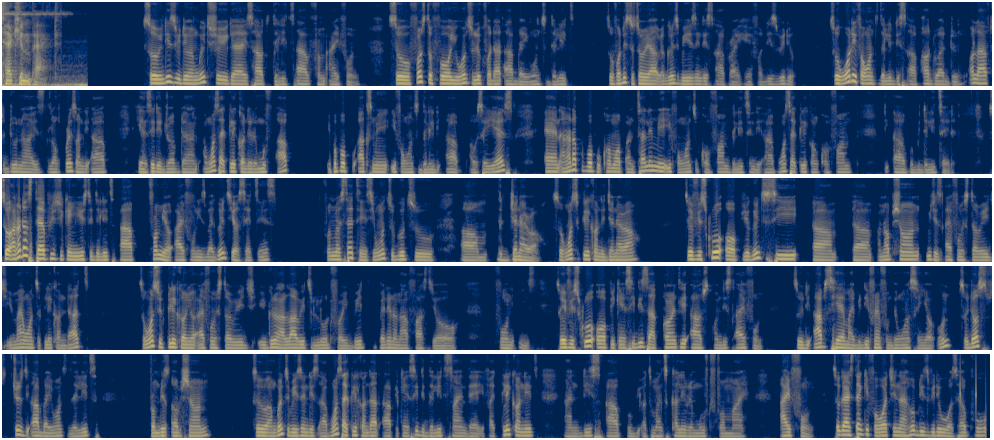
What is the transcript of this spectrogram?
Tech Impact. So in this video, I'm going to show you guys how to delete app from iPhone. So first of all, you want to look for that app that you want to delete. So for this tutorial, we're going to be using this app right here for this video. So what if I want to delete this app? How do I do? All I have to do now is long press on the app. You can see the drop down. And once I click on the remove app, a pop-up will ask me if I want to delete the app. I will say yes. And another pop-up will come up and telling me if I want to confirm deleting the app. Once I click on confirm, the app will be deleted. So another step which you can use to delete app from your iPhone is by going to your settings. From your settings, you want to go to um, the general. So once you click on the general, so if you scroll up, you're going to see um, uh, an option which is iPhone storage. You might want to click on that. So once you click on your iPhone storage, you're going to allow it to load for a bit, depending on how fast your phone is. So if you scroll up, you can see these are currently apps on this iPhone. So the apps here might be different from the ones in your own. So just choose the app that you want to delete from this option. So I'm going to be using this app. Once I click on that app, you can see the delete sign there. If I click on it and this app will be automatically removed from my iPhone. So guys, thank you for watching. I hope this video was helpful.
